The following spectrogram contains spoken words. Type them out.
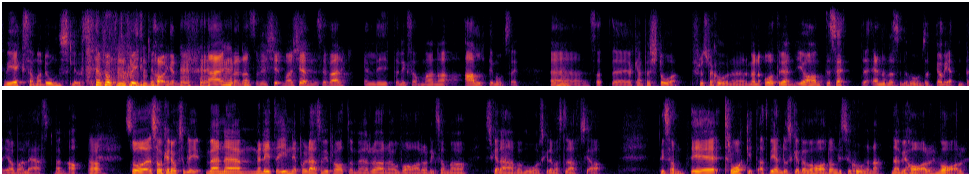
tveksamma domslut mot skitlagen. Nej men alltså det, man känner sig verkligen lite liksom. Man har allt emot sig. Mm. Eh, Så att eh, jag kan förstå frustrationen. Men återigen, jag har inte sett en enda situation så att jag vet inte. Jag har bara läst. Men ja. Ja. Så, så kan det också bli. Men, eh, men lite inne på det där som vi pratade om med röra och var och liksom ja, ska det här vara mål, ska det vara straff? Ska, ja. liksom, det är tråkigt att vi ändå ska behöva ha de diskussionerna när vi har VAR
